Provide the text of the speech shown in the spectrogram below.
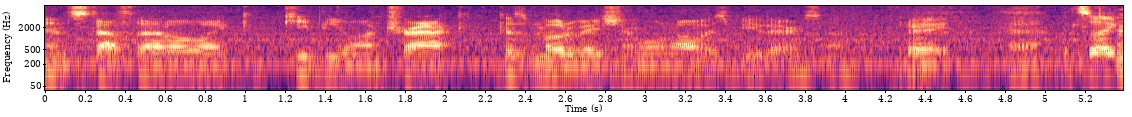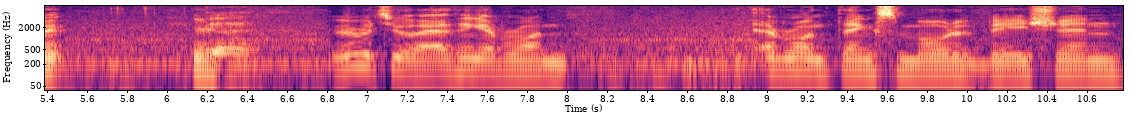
and stuff that'll like keep you on track because motivation won't always be there. So right. yeah, It's like, Yeah. good. Remember too, I think everyone everyone thinks motivation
